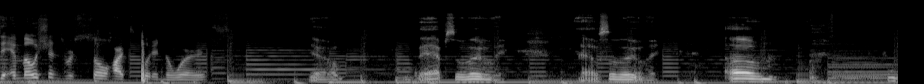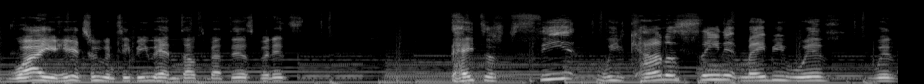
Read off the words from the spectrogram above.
the emotions were so hard to put into words. Yeah, absolutely, absolutely. Um, why you're here too in TB, we hadn't talked about this, but it's hate to see it. We've kind of seen it maybe with with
